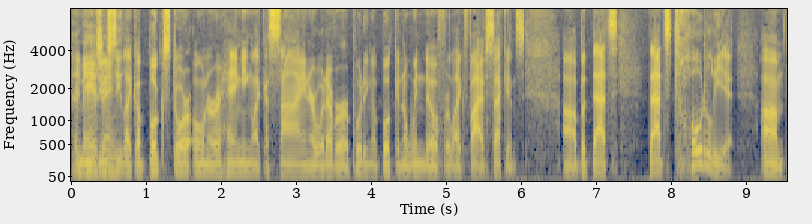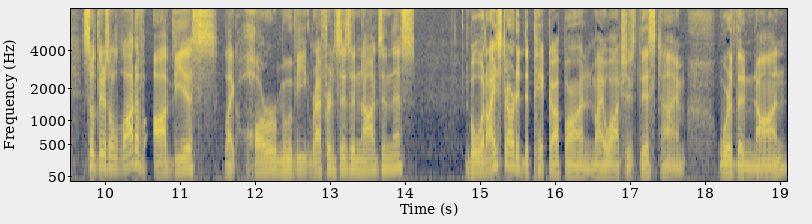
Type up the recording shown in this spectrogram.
And you do see like a bookstore owner hanging like a sign or whatever, or putting a book in a window for like five seconds. Uh, but that's that's totally it. Um, so there's a lot of obvious like horror movie references and nods in this. But what I started to pick up on my watches this time were the non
